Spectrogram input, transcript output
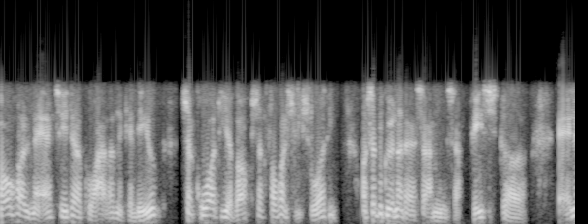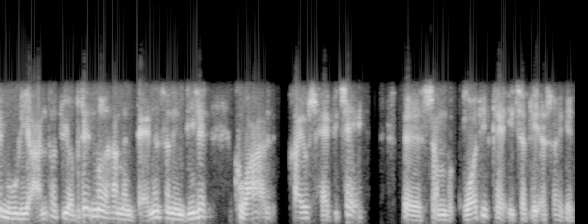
forholdene er til det, og korallerne kan leve, så gror de og vokser forholdsvis hurtigt. Og så begynder der at samle sig fisk og alle mulige andre dyr. På den måde har man dannet sådan en lille koralrevshabitat, øh, som hurtigt kan etablere sig igen.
